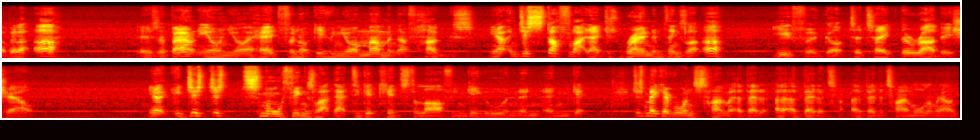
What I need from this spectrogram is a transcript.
I'll be like, ah, there's a bounty on your head for not giving your mum enough hugs. You know, and just stuff like that, just random things like, oh, you forgot to take the rubbish out. You know, it just just small things like that to get kids to laugh and giggle and, and, and get just make everyone's time a better a better a better time all around.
